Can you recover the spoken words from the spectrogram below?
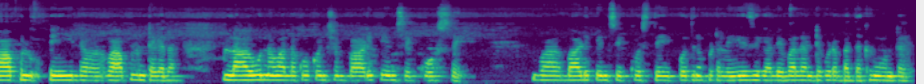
వాపులు పెయిల వాపులు ఉంటాయి కదా లావు ఉన్న వాళ్ళకు కొంచెం బాడీ పెయిన్స్ ఎక్కువ వస్తాయి. బాడీ పెయిన్స్ ఎక్కువ వస్తాయి పొద్దున పూట లేజీగా లేవాలంటే కూడా బద్ధకంగా ఉంటుంది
